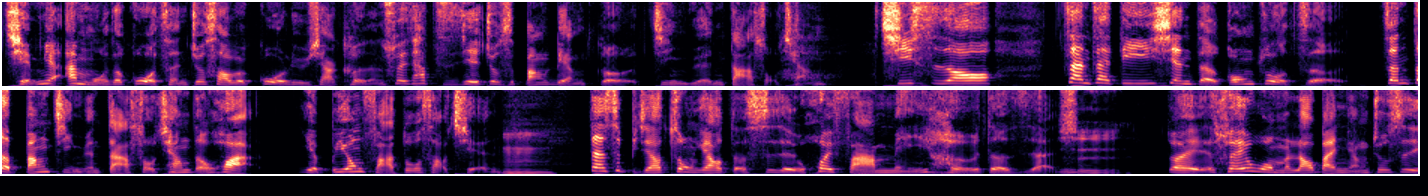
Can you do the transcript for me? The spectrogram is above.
前面按摩的过程就稍微过滤一下客人，所以他直接就是帮两个警员打手枪。其实哦，站在第一线的工作者，真的帮警员打手枪的话，也不用罚多少钱。嗯，但是比较重要的是会罚没合的人。是。对，所以我们老板娘就是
